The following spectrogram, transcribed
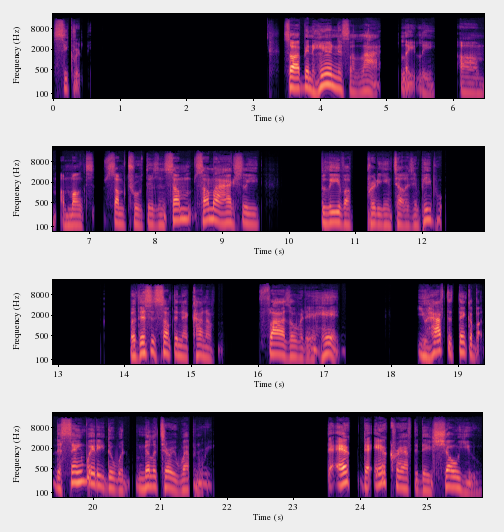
secretly. So I've been hearing this a lot lately um, amongst some truthers, and some some I actually believe are pretty intelligent people. But this is something that kind of flies over their head. You have to think about the same way they do with military weaponry the air the aircraft that they show you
